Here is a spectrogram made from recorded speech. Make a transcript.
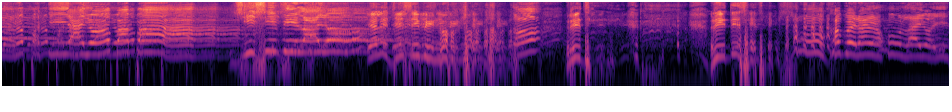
ગણપતિ આયો બાપા. જીસીબી લાયો. એટલે જીસીબી નો. તો? રીતિ રીતિ છે શું ખબર આયા હું લાયો ઈ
